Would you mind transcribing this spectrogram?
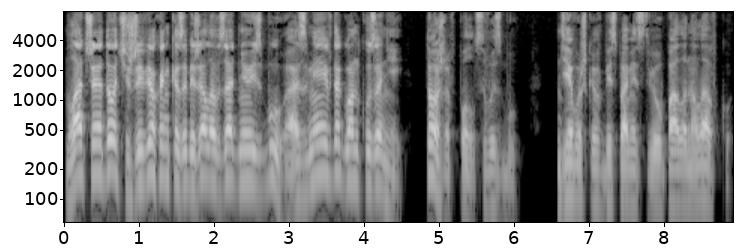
Младшая дочь живехонько забежала в заднюю избу, а змей вдогонку за ней. Тоже вполз в избу. Девушка в беспамятстве упала на лавку.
